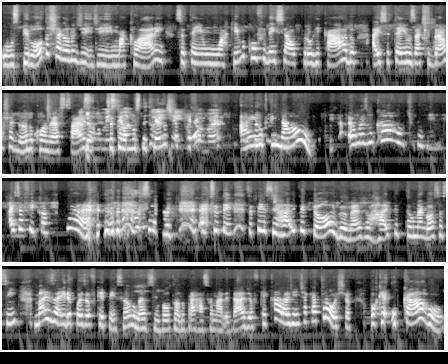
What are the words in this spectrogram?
os pilotos chegando de, de McLaren, você tem um arquivo confidencial pro Ricardo, aí você tem o Zac Brown chegando com o André Saida, você tem o não sei o que, não sei o que. Aí no final é o mesmo carro, tipo, aí você fica, ué, é, você, tem, você tem esse hype todo, né? O hype tem um negócio assim, mas aí depois eu fiquei pensando, né, assim, voltando pra racionalidade, eu fiquei, cara, a gente aqui é trouxa, porque o carro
